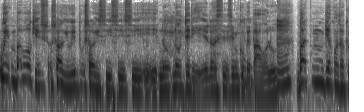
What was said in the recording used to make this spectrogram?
Oui, bah, ok, so- sorry, oui, sorry si, si, si, no, no diddy, you know, si, si me couper parole ou. But, m bien content que,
